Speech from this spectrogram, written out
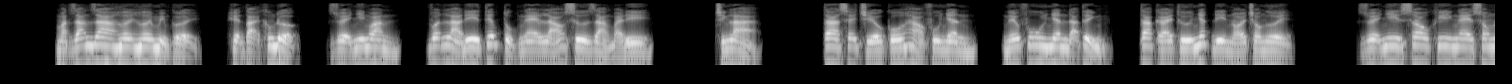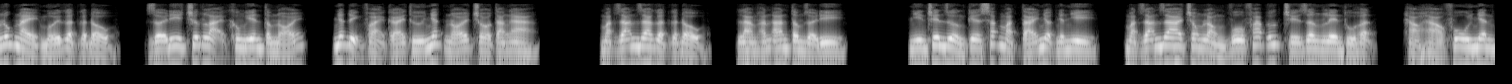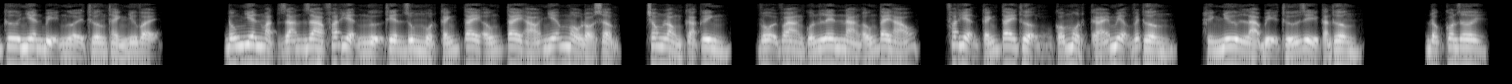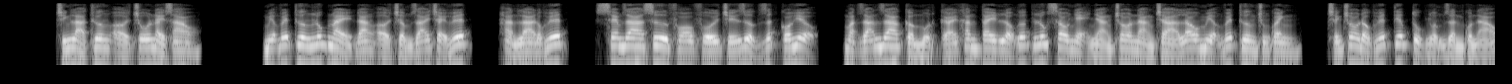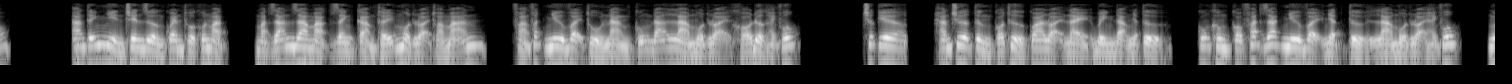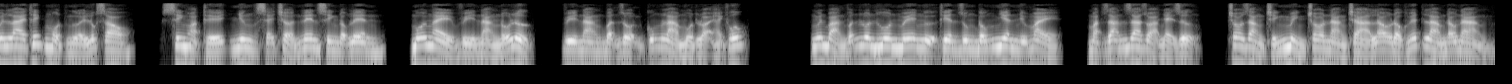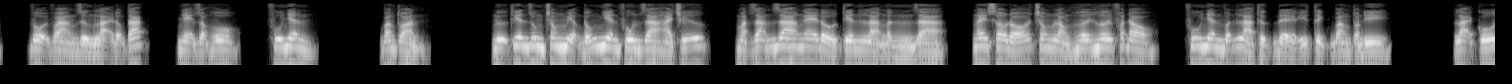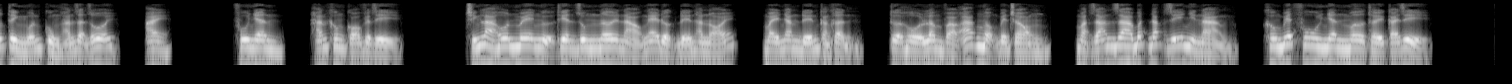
Mặt giãn ra hơi hơi mỉm cười, hiện tại không được, Duệ Nhi ngoan, vẫn là đi tiếp tục nghe lão sư giảng bài đi. Chính là, ta sẽ chiếu cố hảo phu nhân, nếu phu nhân đã tỉnh, ta cái thứ nhất đi nói cho ngươi. Duệ Nhi sau khi nghe xong lúc này mới gật gật đầu, rời đi trước lại không yên tâm nói, nhất định phải cái thứ nhất nói cho ta Nga. Mặt giãn ra gật gật đầu, làm hắn an tâm rời đi. Nhìn trên giường kia sắc mặt tái nhợt nhân nhi, mặt giãn ra trong lòng vô pháp ức chế dâng lên thù hận, hảo hảo phu nhân cư nhiên bị người thương thành như vậy. Đống nhiên mặt giãn ra phát hiện ngự thiên dung một cánh tay ống tay háo nhiễm màu đỏ sậm, trong lòng cả kinh, vội vàng cuốn lên nàng ống tay háo, phát hiện cánh tay thượng có một cái miệng vết thương, hình như là bị thứ gì cắn thương. Độc con rơi. Chính là thương ở chỗ này sao? Miệng vết thương lúc này đang ở chậm rãi chạy huyết, hẳn là độc huyết, xem ra sư phó phối chế dược rất có hiệu, mặt giãn ra cầm một cái khăn tay lộng ướt lúc sau nhẹ nhàng cho nàng trà lau miệng vết thương chung quanh, tránh cho độc huyết tiếp tục nhuộm dần quần áo. An tĩnh nhìn trên giường quen thuộc khuôn mặt, mặt giãn ra mạc danh cảm thấy một loại thỏa mãn, phảng phất như vậy thủ nàng cũng đã là một loại khó được hạnh phúc. Trước kia, hắn chưa từng có thử qua loại này bình đạm nhật tử, cũng không có phát giác như vậy nhật tử là một loại hạnh phúc, nguyên lai thích một người lúc sau, sinh hoạt thế nhưng sẽ trở nên sinh động lên, mỗi ngày vì nàng nỗ lực, vì nàng bận rộn cũng là một loại hạnh phúc. Nguyên bản vẫn luôn hôn mê ngự thiên dung bỗng nhiên như mày, mặt giãn ra dọa nhảy dựng, cho rằng chính mình cho nàng trà lau độc huyết làm đau nàng, vội vàng dừng lại động tác, nhẹ giọng hô, phu nhân. Băng toàn. Ngự thiên dung trong miệng đống nhiên phun ra hai chữ, mặt giãn ra nghe đầu tiên là ngẩn ra, ngay sau đó trong lòng hơi hơi phát đau, phu nhân vẫn là thực để ý tịch băng toàn đi. Lại cố tình muốn cùng hắn giận dỗi, ai? Phu nhân, hắn không có việc gì. Chính là hôn mê ngự thiên dung nơi nào nghe được đến hắn nói, mày nhăn đến càng khẩn, tựa hồ lâm vào ác mộng bên trong, mặt giãn ra bất đắc dĩ nhìn nàng, không biết phu nhân mơ thấy cái gì.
